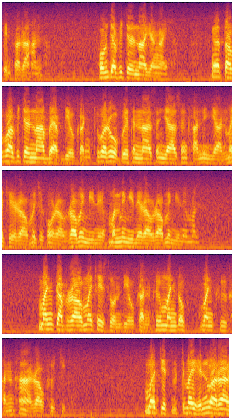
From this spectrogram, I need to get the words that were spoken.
เป็นพระอรหันต์ผมจะพิจารณาอย่างไง เมื่อตอบว่าพิจารณาแบบเดียวกันคือว่ารูปเวทนาสัญญาสังขารวิญญาณ ไม่ใช่เราไม่ใช่ของเรา เราไม่มีในมันไม่มีในเราเราไม่มีในมัน มันกับเราไม่ใช่ส่วนเดียวกัน คือมันก็มันคือขันห้าเราคือจิต เมื่อจิตจะไม่เห็นว่าร่าง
